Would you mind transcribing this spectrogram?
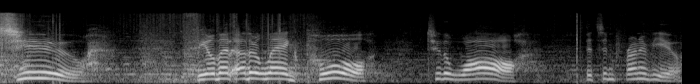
two. Feel that other leg pull to the wall that's in front of you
